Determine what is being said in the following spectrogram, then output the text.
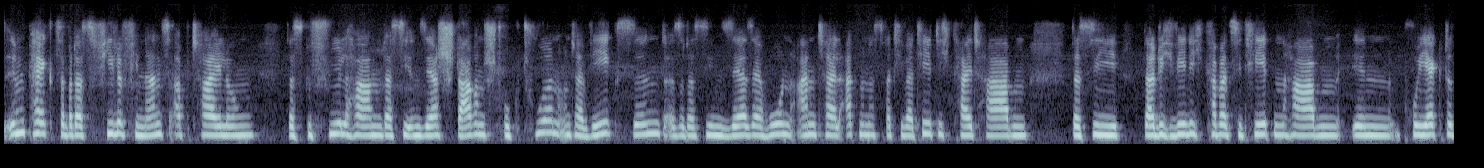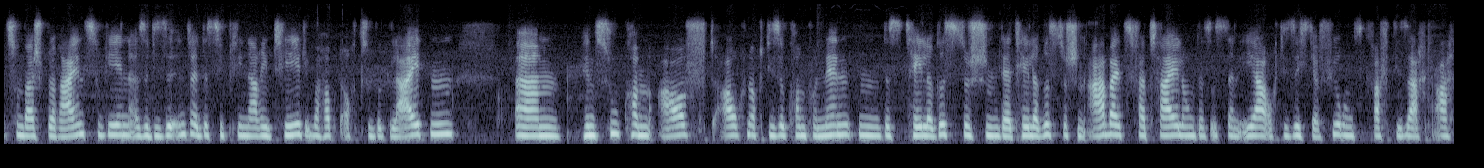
Impacts, aber dass viele Finanzabteilungen das Gefühl haben, dass sie in sehr starren Strukturen unterwegs sind, also dass sie einen sehr, sehr hohen Anteil administrativer Tätigkeit haben, dass sie dadurch wenig Kapazitäten haben, in Projekte zum Beispiel reinzugehen, also diese Interdisziplinarität überhaupt auch zu begleiten. Ähm, hinzu kommen oft auch noch diese Komponenten des tayloristischen, der tayloristischen Arbeitsverteilung. Das ist dann eher auch die Sicht der Führungskraft, die sagt, ach,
